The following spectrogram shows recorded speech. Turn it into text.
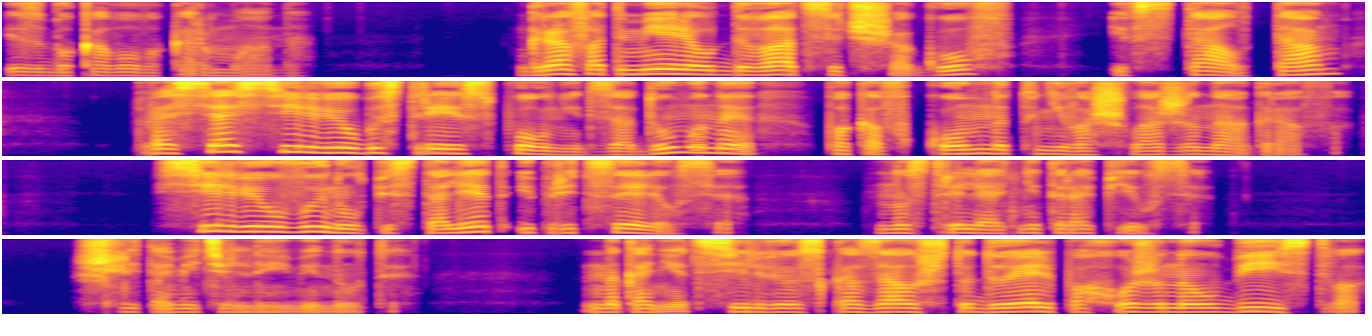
из бокового кармана. Граф отмерил двадцать шагов и встал там, прося Сильвию быстрее исполнить задуманное, пока в комнату не вошла жена графа. Сильвио вынул пистолет и прицелился, но стрелять не торопился. Шли томительные минуты. Наконец Сильвио сказал, что дуэль похожа на убийство.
